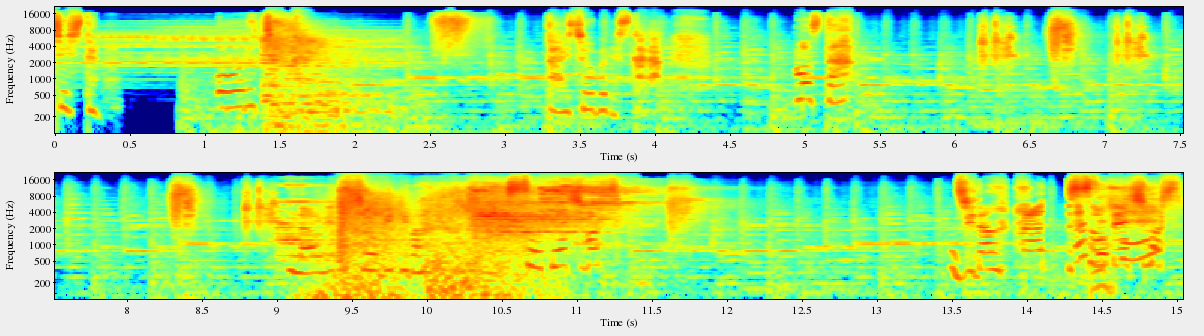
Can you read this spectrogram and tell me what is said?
システム。オールチェック。大丈夫ですから。マスター。内熱衝撃板。装填します。示弾装填します。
